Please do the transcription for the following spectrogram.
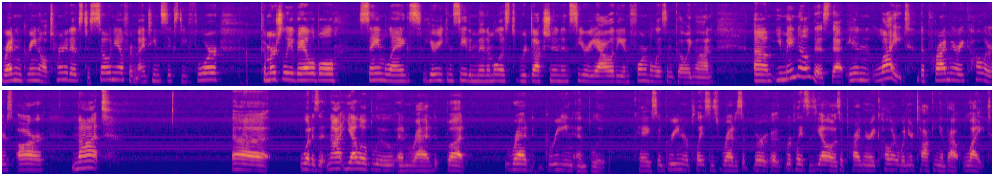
Red and green alternatives to Sonja from 1964. Commercially available, same lengths. Here you can see the minimalist reduction and seriality and formalism going on. Um, you may know this, that in light, the primary colors are not, uh, what is it, not yellow, blue, and red, but red, green, and blue. Okay, so green replaces red as a, or uh, replaces yellow as a primary color when you're talking about light.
